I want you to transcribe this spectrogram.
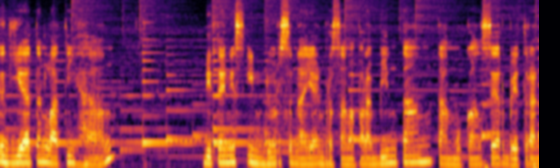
kegiatan latihan di tenis indoor Senayan bersama para bintang, tamu konser veteran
